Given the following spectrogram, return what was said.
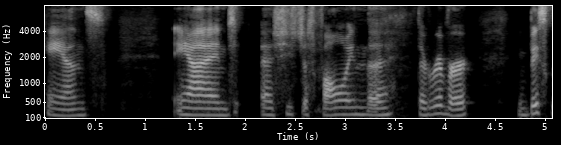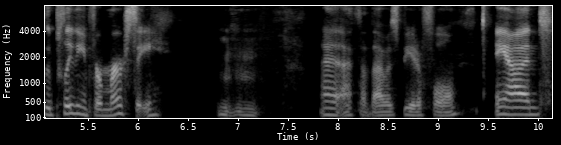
hands and uh, she's just following the the river basically pleading for mercy hmm I, I thought that was beautiful and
